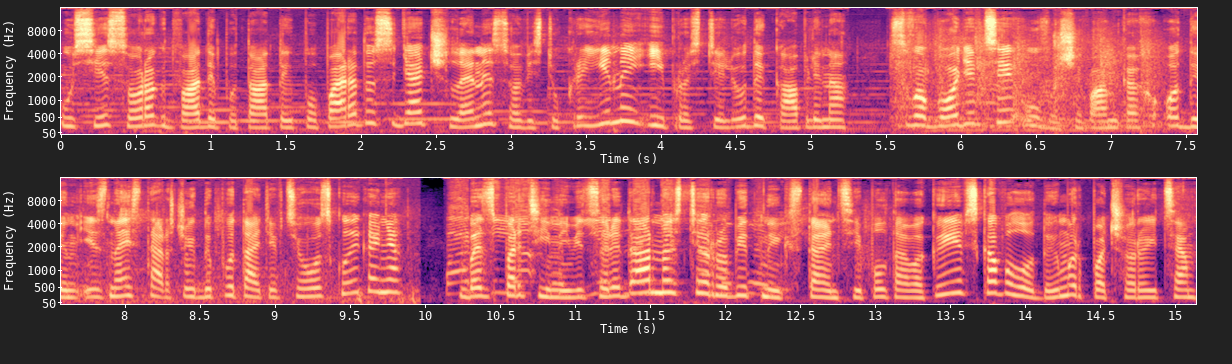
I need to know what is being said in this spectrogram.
усі 42 депутати. Попереду сидять члени Совість України і прості люди Капліна. Свободівці у вишиванках. Один із найстарших депутатів цього скликання безпартійний від солідарності, робітник станції Полтава Київська Володимир Печориця.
